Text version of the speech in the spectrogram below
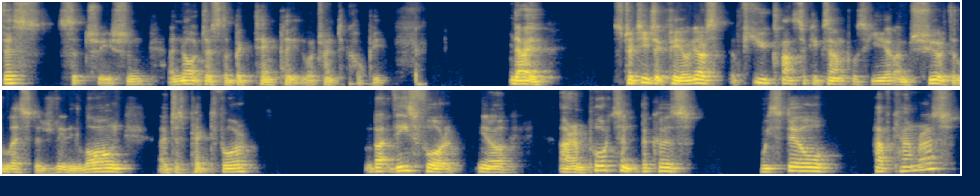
this situation and not just a big template that we're trying to copy? Now, strategic failures, a few classic examples here. I'm sure the list is really long. I just picked four. But these four, you know, are important because we still have cameras,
